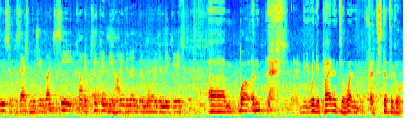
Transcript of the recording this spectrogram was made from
use of possession, would you like to see kind of kick in behind a little bit more than they did? Um, well, and when you're playing into one, it's difficult.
